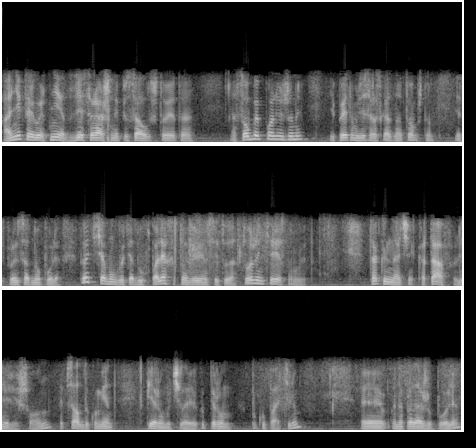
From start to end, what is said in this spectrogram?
А некоторые говорят, нет, здесь Раш написал, что это особое поле жены, и поэтому здесь рассказано о том, что это продается одно поле. Давайте сейчас будем говорить о двух полях, а потом вернемся туда. Тоже интересно будет. Так или иначе, Катав Леришон написал документ первому человеку, первому покупателю э, на продажу поля.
